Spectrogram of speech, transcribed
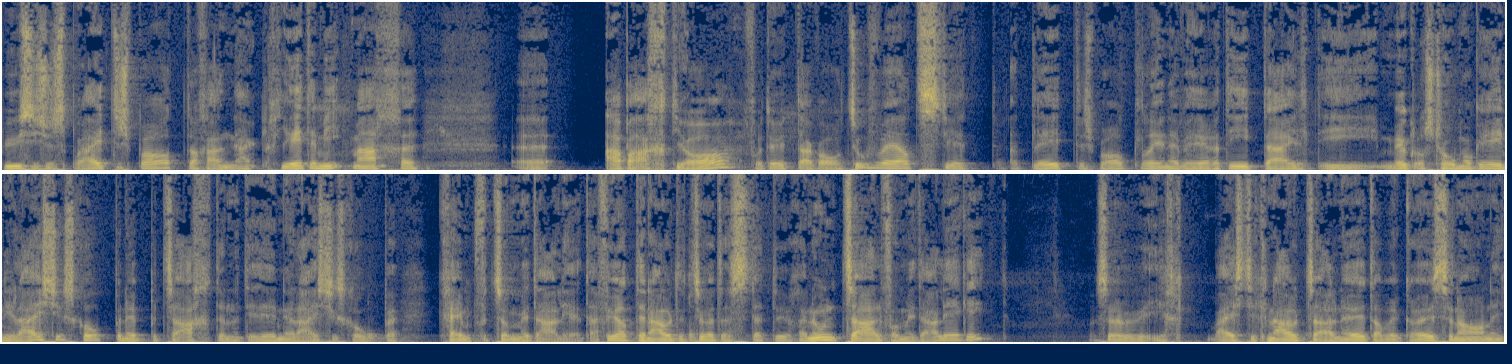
Bei uns ist es Breitensport, da kann eigentlich jeder mitmachen. Äh, ab acht Jahren, von dort an geht es aufwärts. Die Athleten, Sportlerinnen werden eingeteilt in möglichst homogene Leistungsgruppen, etwa zu achten, und in diesen Leistungsgruppen kämpfen zum Medaillen. Das führt dann auch dazu, dass es natürlich eine Unzahl von Medaillen gibt. Also ich weiß die genaue Zahl nicht, aber Grössenordnung.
